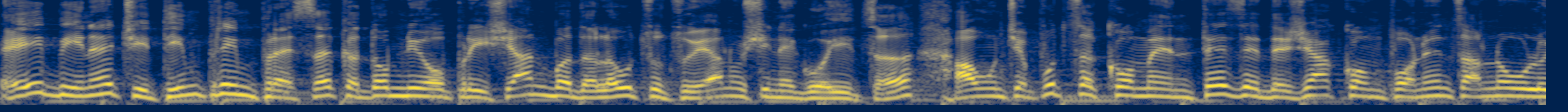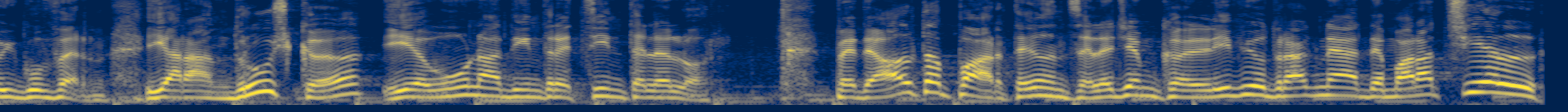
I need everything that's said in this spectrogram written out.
Ei bine, citim prin presă că domnii Oprișan, Bădălău, Țuțuianu și Negoiță au început să comenteze deja componența noului guvern Iar Andrușcă e una dintre țintele lor pe de altă parte, înțelegem că Liviu Dragnea a demarat și el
